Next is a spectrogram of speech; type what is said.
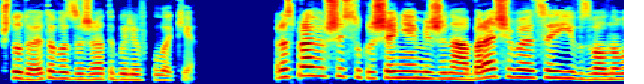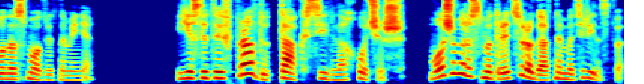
что до этого зажаты были в кулаке. Расправившись с украшениями, жена оборачивается и взволнованно смотрит на меня. Если ты вправду так сильно хочешь, можем рассмотреть суррогатное материнство.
